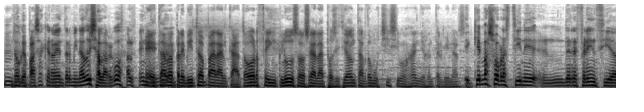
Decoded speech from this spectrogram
Lo que pasa es que no habían terminado y se alargó al 29. Estaba previsto para el 14 incluso, o sea, la exposición tardó muchísimos años en terminarse. ¿Qué más obras tiene de referencia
